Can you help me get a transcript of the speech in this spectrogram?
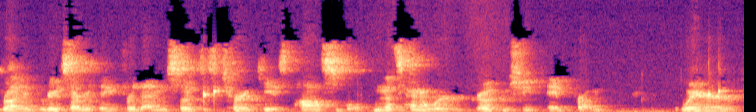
run and produce everything for them so it's as turnkey as possible. And that's kind of where Growth Machine came from, where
